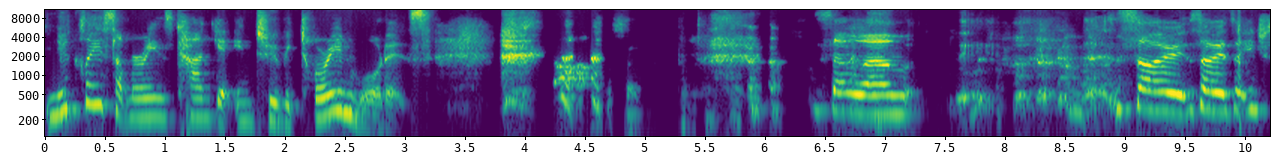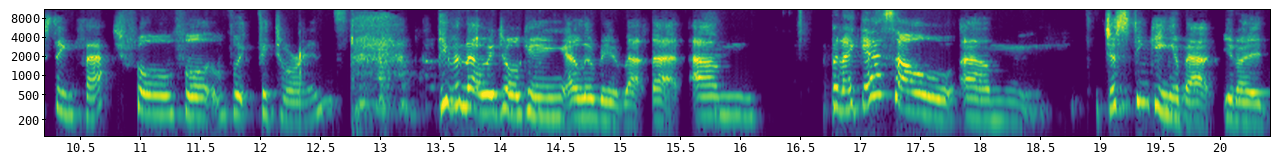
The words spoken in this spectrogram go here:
nuclear submarines can't get into Victorian waters. so, um, so so it's an interesting fact for for Victorians, given that we're talking a little bit about that. Um, but I guess I'll um, just thinking about you know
